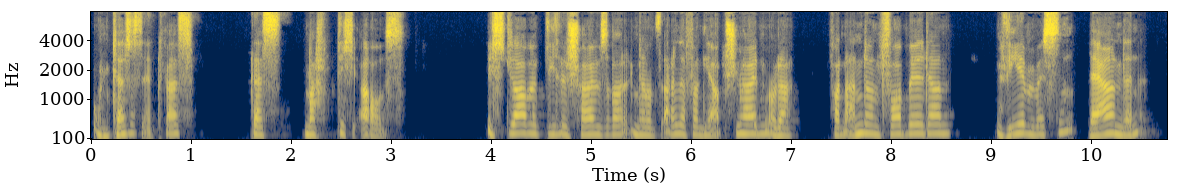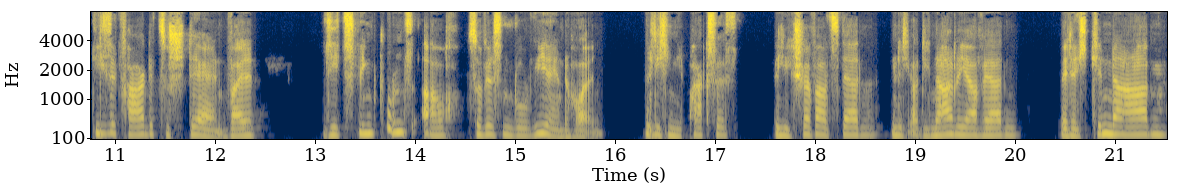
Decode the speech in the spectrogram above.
Und das ist etwas, das macht dich aus. Ich glaube, diese Scheiben sollten wir uns alle von dir abschneiden oder von anderen Vorbildern. Wir müssen lernen, diese Frage zu stellen, weil sie zwingt uns auch zu wissen, wo wir hin wollen. Will ich in die Praxis? Will ich Chefarzt werden? Will ich Ordinarier werden? Will ich Kinder haben?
